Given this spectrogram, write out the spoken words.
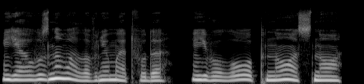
Я узнавала в нем Этвуда. Его лоб, нос, но...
